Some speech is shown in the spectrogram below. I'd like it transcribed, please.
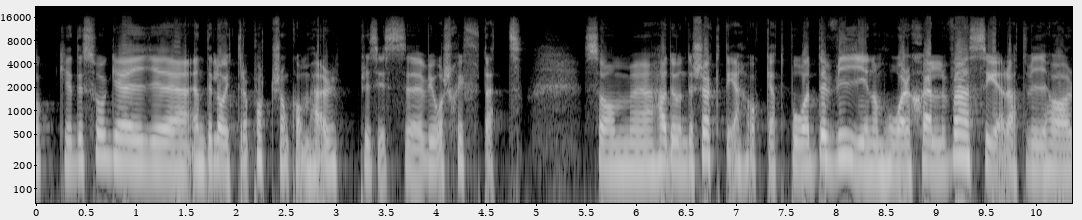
Och det såg jag i eh, en Deloitte-rapport som kom här precis eh, vid årsskiftet som eh, hade undersökt det och att både vi inom HR själva ser att vi har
